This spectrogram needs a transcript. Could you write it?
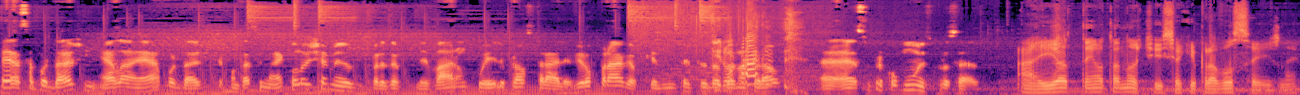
Essa abordagem, ela é a abordagem que acontece na ecologia mesmo. Por exemplo, levaram um coelho para Austrália, virou praga porque não tem predador natural. É, é super comum esse processo. Aí eu tenho outra notícia aqui para vocês, né?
